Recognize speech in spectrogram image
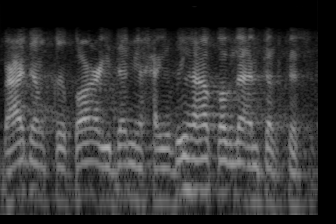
بعد انقطاع دم حيضها قبل أن تغتسل.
